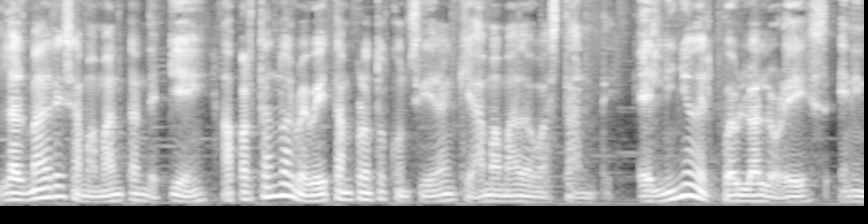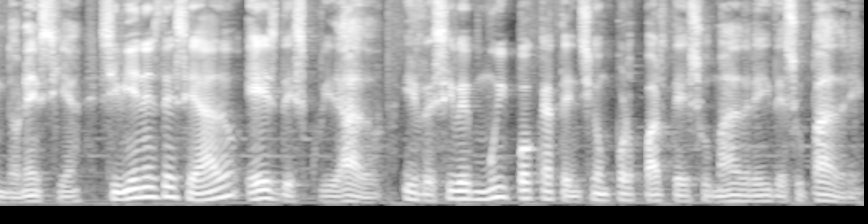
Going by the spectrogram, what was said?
Las madres amamantan de pie, apartando al bebé tan pronto consideran que ha mamado bastante. El niño del pueblo alorés, en Indonesia, si bien es deseado, es descuidado y recibe muy poca atención por parte de su madre y de su padre,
